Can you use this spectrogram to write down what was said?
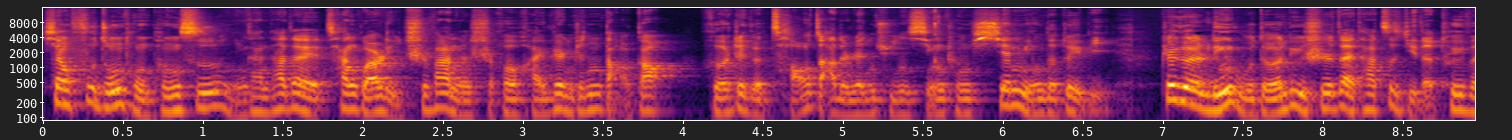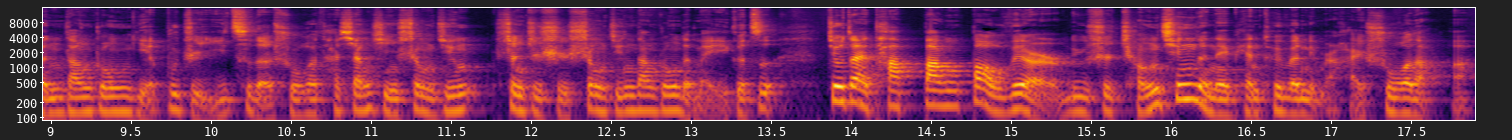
像副总统彭斯，你看他在餐馆里吃饭的时候还认真祷告，和这个嘈杂的人群形成鲜明的对比。这个林伍德律师在他自己的推文当中也不止一次的说，他相信圣经，甚至是圣经当中的每一个字。就在他帮鲍威尔律师澄清的那篇推文里面还说呢，啊，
